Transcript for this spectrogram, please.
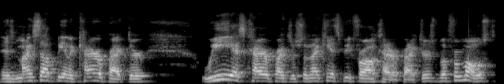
is myself being a chiropractor? We as chiropractors, and I can't speak for all chiropractors, but for most,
